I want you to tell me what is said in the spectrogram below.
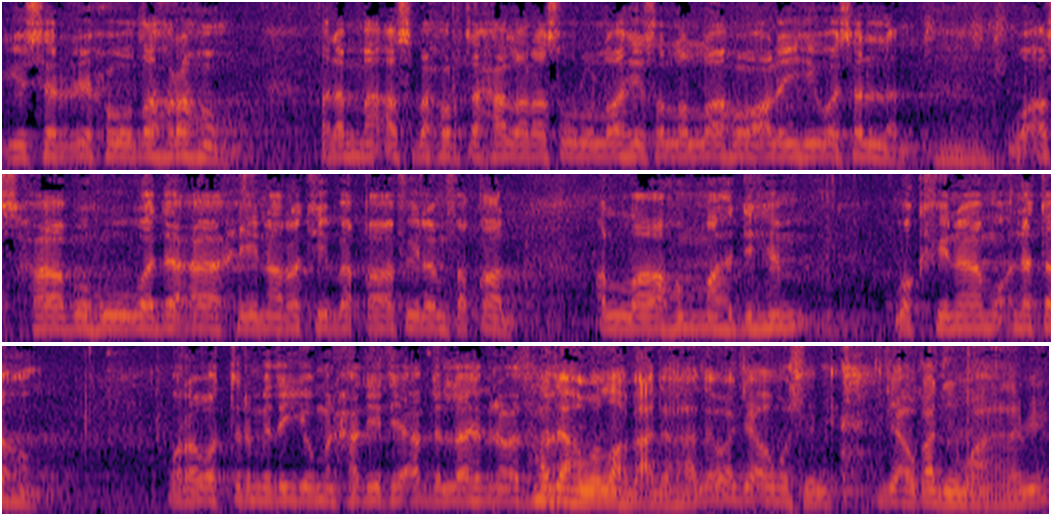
يسرحوا ظهرهم. فلما أصبحوا ارتحل رسول الله صلى الله عليه وسلم وأصحابه ودعا حين ركب قافلا فقال اللهم اهدهم واكفنا مؤنتهم. وروى الترمذي من حديث عبد الله بن عثمان. هداهم الله بعد هذا وجاءوا مسلمين جاءوا قدموا على النبي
